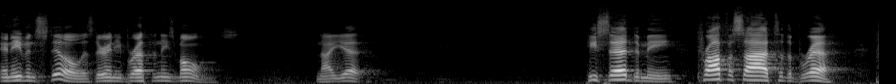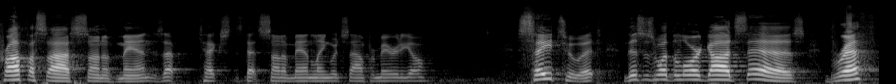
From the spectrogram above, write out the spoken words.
And even still, is there any breath in these bones? Not yet. He said to me, Prophesy to the breath. Prophesy, Son of Man. Does that text, does that Son of Man language sound familiar to y'all? Say to it, This is what the Lord God says Breath,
